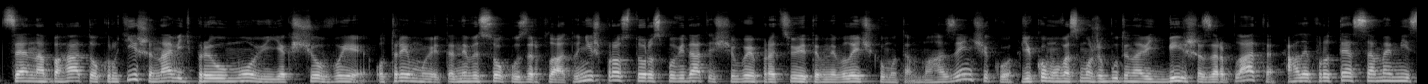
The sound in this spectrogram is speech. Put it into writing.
це набагато крутіше, навіть при умові, якщо ви отримуєте невисоку зарплату, ніж просто розповідати, що ви працюєте в невеличкому там магазинчику, в якому у вас може бути навіть більша зарплата, але проте саме місце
